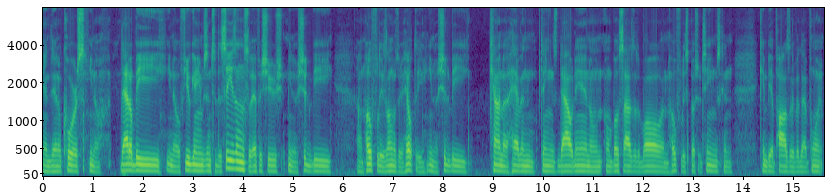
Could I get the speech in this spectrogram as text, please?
and then of course, you know, that'll be you know a few games into the season, so FSU sh- you know should be. Um, hopefully, as long as they're healthy, you know, should be kind of having things dialed in on, on both sides of the ball, and hopefully special teams can can be a positive at that point.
